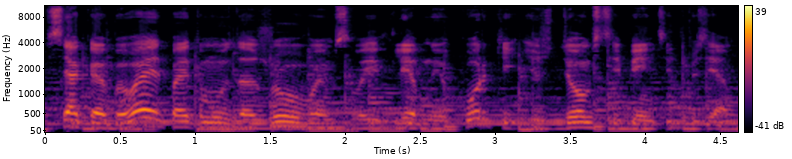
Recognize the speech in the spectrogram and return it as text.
Всякое бывает, поэтому дожевываем свои хлебные корки и ждем стипендий, друзья.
